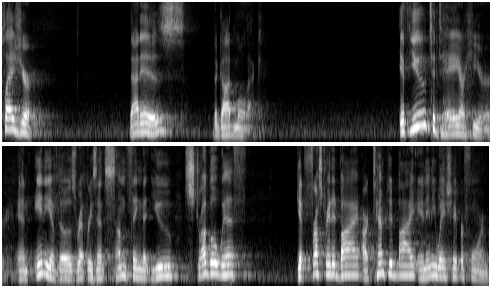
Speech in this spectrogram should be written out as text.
Pleasure. That is the god Molech. If you today are here and any of those represent something that you struggle with, get frustrated by, are tempted by in any way, shape, or form,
